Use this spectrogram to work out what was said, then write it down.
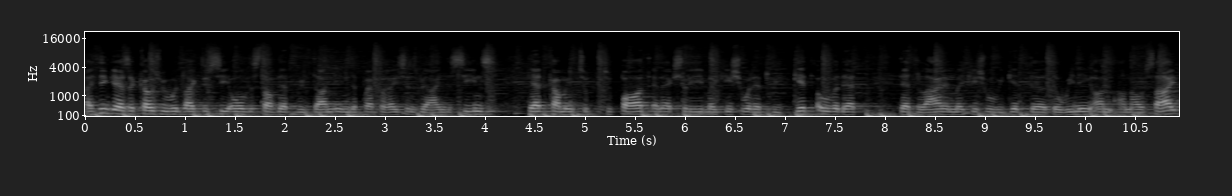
I think as a coach, we would like to see all the stuff that we've done in the preparations behind the scenes, that coming to, to part and actually making sure that we get over that, that line and making sure we get the, the winning on, on our side.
